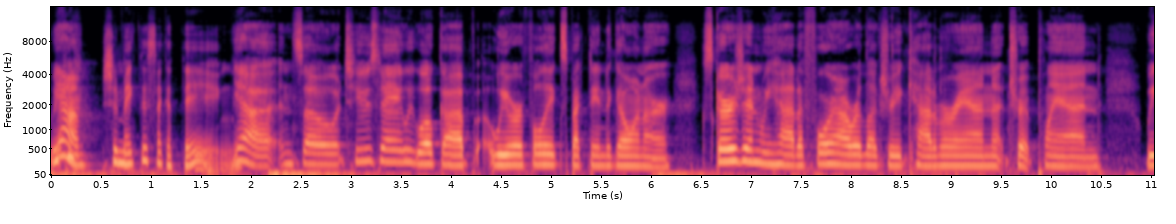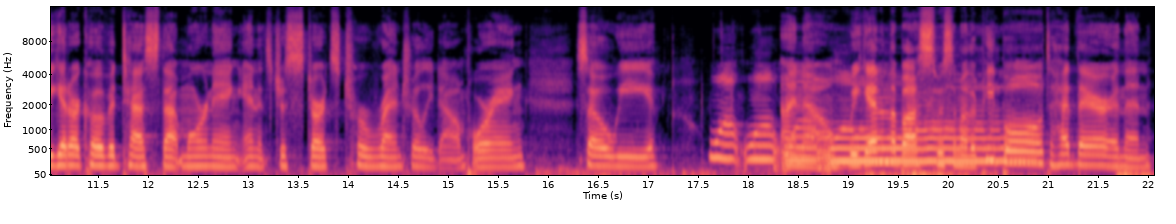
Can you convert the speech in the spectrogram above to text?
We Yeah. could- should make this like a thing. Yeah, and so Tuesday we woke up. We were fully expecting to go on our excursion. We had a four-hour luxury catamaran trip planned. We get our COVID test that morning, and it just starts torrentially downpouring. So we, I know, we get in the bus with some other people to head there, and then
